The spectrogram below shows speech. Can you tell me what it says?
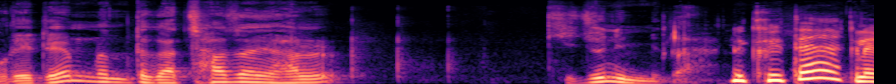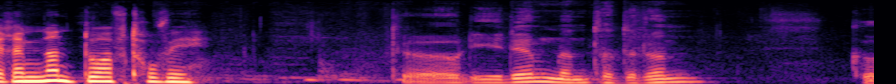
우리 렘넌트가 찾아야 할 기준입니다. Les critères que les remnants doivent trouver. 그 우리 렘넌트들은 그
